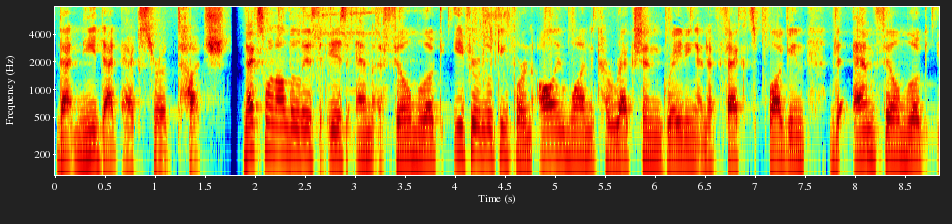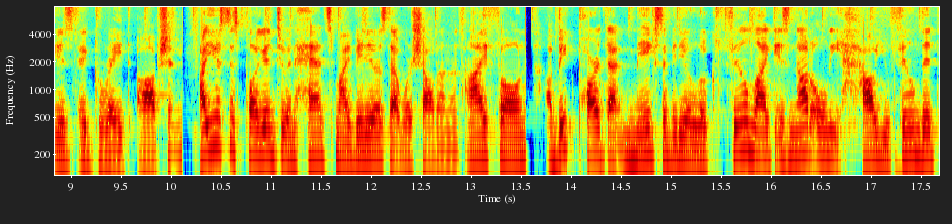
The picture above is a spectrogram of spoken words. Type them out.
that need that extra touch. Next one on the list is M Film Look. If you're looking for an all-in-one correction, grading, and effects plugin, the M Film Look is a great option. I use this plugin to enhance my videos that were shot on an iPhone. A big part that makes a video look film-like is not only how you it,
